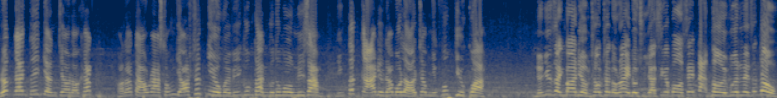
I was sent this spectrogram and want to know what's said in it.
Rất đáng tiếc dành cho đội khách. Họ đã tạo ra sóng gió rất nhiều về phía khung thành của thủ môn Nizam. Nhưng tất cả đều đã bỏ lỡ trong những phút vừa qua. Nếu như giành 3 điểm trong trận đấu này, Đội chủ nhà Singapore sẽ tạm thời vươn lên dẫn đầu.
